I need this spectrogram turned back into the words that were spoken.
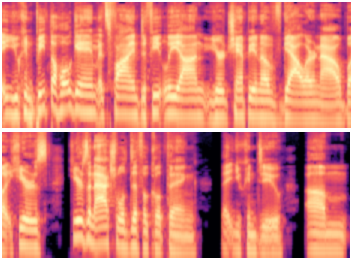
you can beat the whole game. It's fine. Defeat Leon. You're champion of Galar now, but here's here's an actual difficult thing that you can do. Um,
